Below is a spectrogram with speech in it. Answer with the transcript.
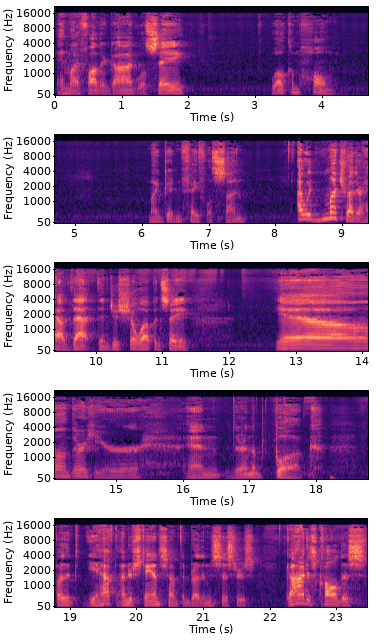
and my Father God will say, Welcome home my good and faithful son. I would much rather have that than just show up and say, yeah, they're here and they're in the book. But you have to understand something, brothers and sisters. God has called us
